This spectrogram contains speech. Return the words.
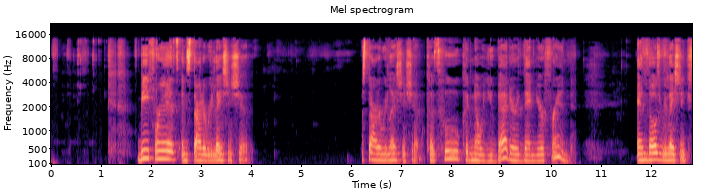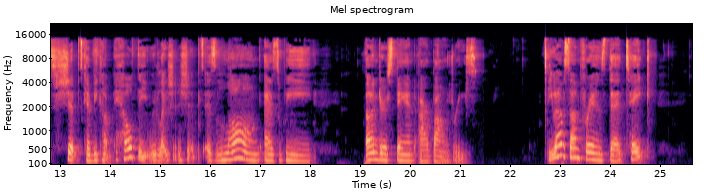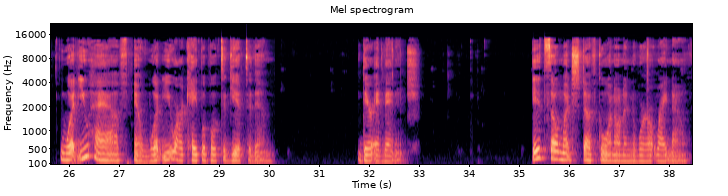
Be friends and start a relationship. Start a relationship because who could know you better than your friend? And those relationships can become healthy relationships as long as we understand our boundaries. You have some friends that take what you have and what you are capable to give to them, their advantage. It's so much stuff going on in the world right now.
